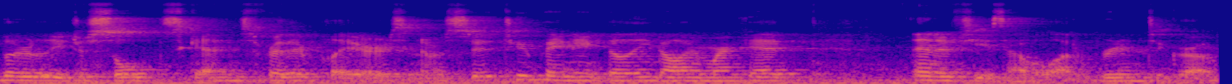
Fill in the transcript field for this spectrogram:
literally just sold skins for their players and it was a $2.8 billion market NFTs have a lot of room to grow.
